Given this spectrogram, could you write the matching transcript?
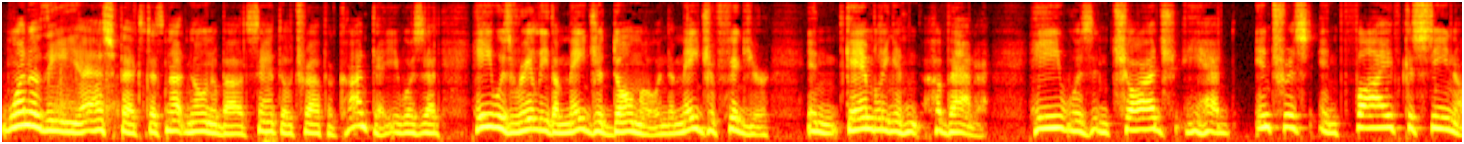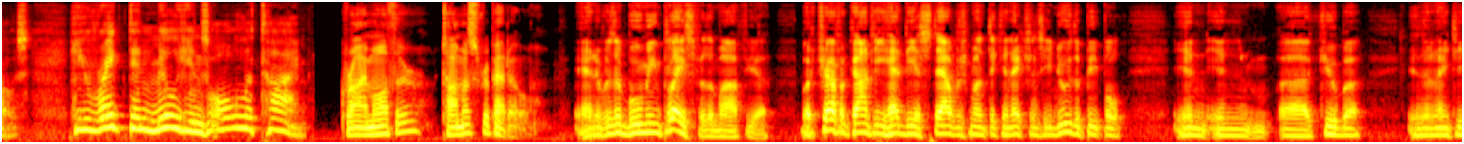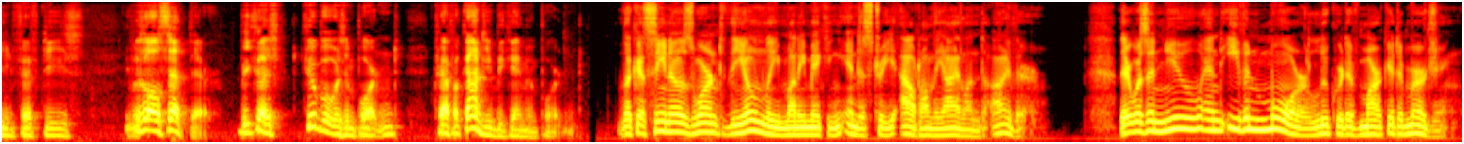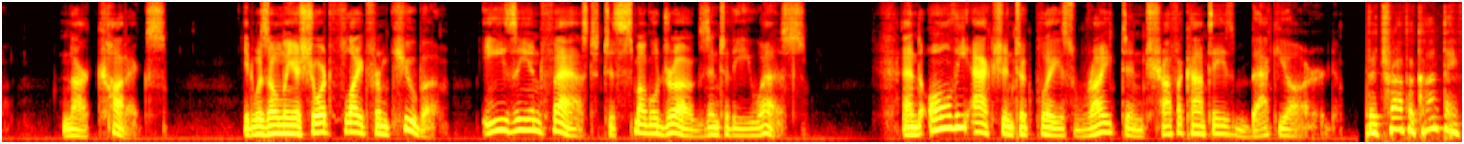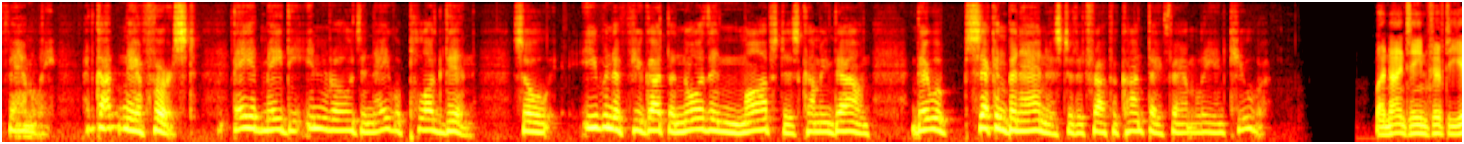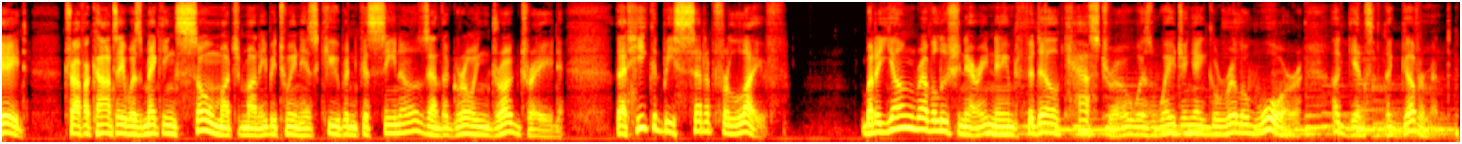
One of the aspects that's not known about Santo Trafficante was that he was really the major domo and the major figure in gambling in Havana. He was in charge, he had interest in five casinos. He raked in millions all the time. Crime author Thomas Reppetto. And it was a booming place for the mafia. But Trafficante had the establishment, the connections. He knew the people in in uh, Cuba in the 1950s. He was all set there because Cuba was important. Trafficante became important. The casinos weren't the only money making industry out on the island either there was a new and even more lucrative market emerging narcotics. It was only a short flight from Cuba, easy and fast to smuggle drugs into the U.S. And all the action took place right in Trafficante's backyard. The Trafficante family had gotten there first. They had made the inroads and they were plugged in. So even if you got the northern mobsters coming down, they were second bananas to the Trafficante family in Cuba. By 1958, Trafficante was making so much money between his Cuban casinos and the growing drug trade that he could be set up for life. But a young revolutionary named Fidel Castro was waging a guerrilla war against the government,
